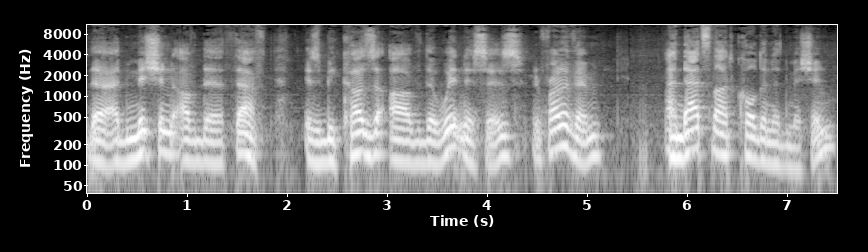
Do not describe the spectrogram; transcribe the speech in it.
the admission of the theft is because of the witnesses in front of him, and that's not called an admission.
